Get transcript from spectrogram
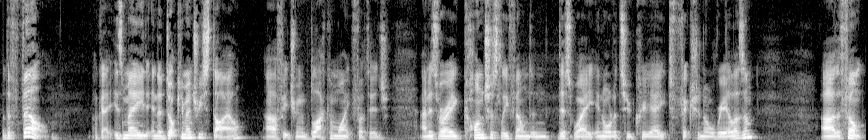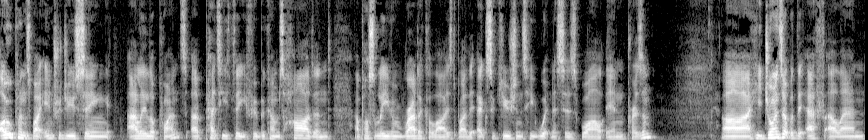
The film, okay, is made in a documentary style, uh, featuring black and white footage, and is very consciously filmed in this way in order to create fictional realism. Uh, the film opens by introducing Ali Lapointe, a petty thief who becomes hardened and possibly even radicalized by the executions he witnesses while in prison. Uh, he joins up with the FLN,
